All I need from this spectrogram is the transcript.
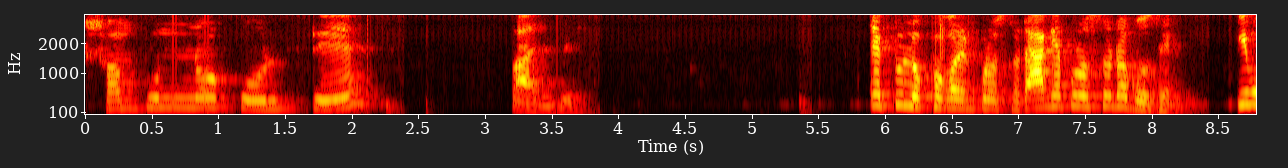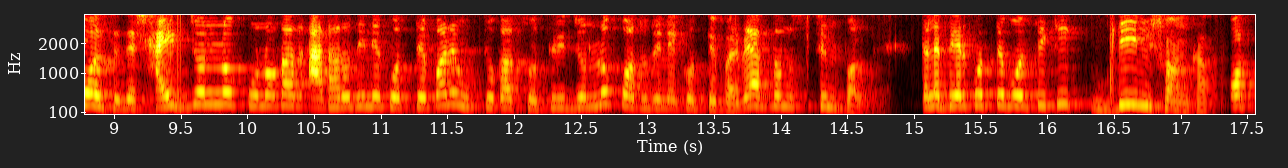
সম্পূর্ণ করতে পারবে? একটু লক্ষ্য করেন প্রশ্নটা। আগে প্রশ্নটা বোঝেন। কি বলছে যে ষাট জন লোক কোনো কাজ আঠারো দিনে করতে পারে, উক্ত কাজ ছত্রিশ জন লোক কত দিনে করতে পারবে? একদম সিম্পল তাহলে বের করতে বলছি কি? দিন সংখ্যা। কত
